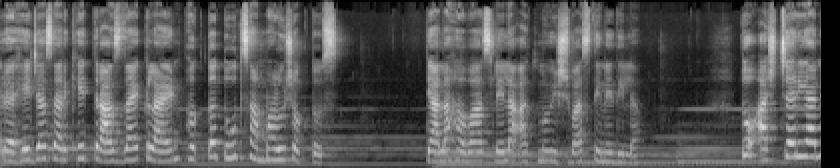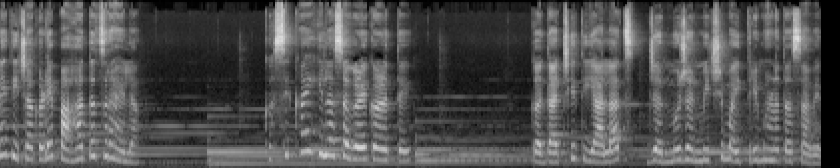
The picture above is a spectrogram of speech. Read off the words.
रहेजासारखे त्रासदायक क्लायंट फक्त तूच सांभाळू शकतोस. त्याला हवा असलेला आत्मविश्वास तिने दिला. तो आश्चर्याने तिच्याकडे पाहतच राहिला. कसे काय हिला सगळे कळते? कदाचित यालाच जन्मोजन्मीची मैत्री म्हणत असावेत.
